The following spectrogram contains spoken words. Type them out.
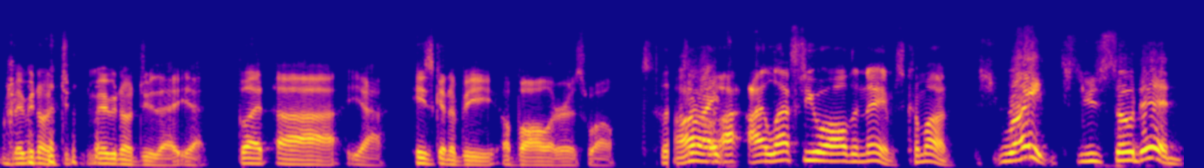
Maybe don't do, maybe don't do that yet. But uh yeah, he's gonna be a baller as well. All right, I, I, left you all the names. Come on. Right. You so did.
